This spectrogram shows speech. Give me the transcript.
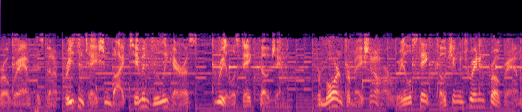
program has been a presentation by Tim and Julie Harris, Real Estate Coaching. For more information on our real estate coaching and training programs,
